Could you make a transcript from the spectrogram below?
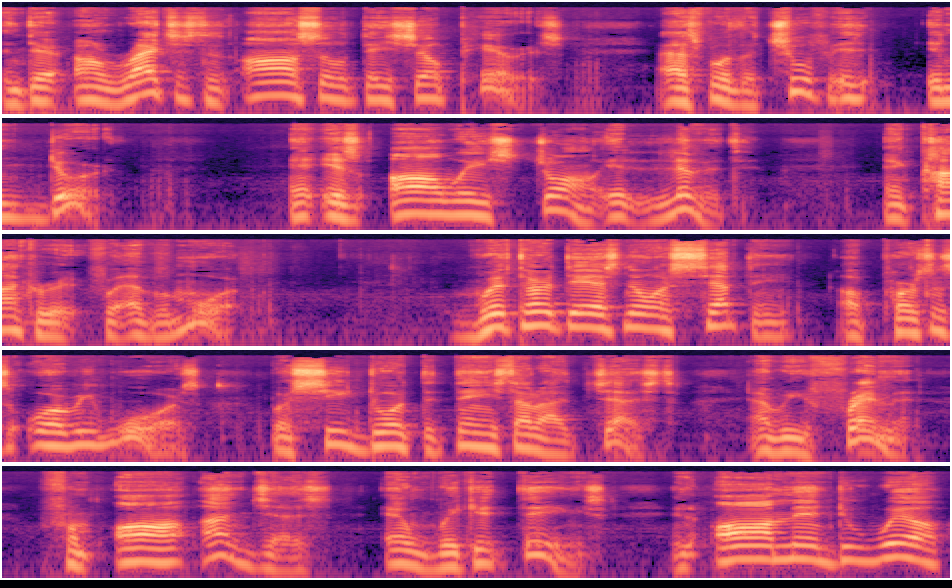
And their unrighteousness also they shall perish. As for the truth, it endureth, and is always strong. It liveth, and conquereth forevermore. With her there is no accepting of persons or rewards, but she doeth the things that are just, and refraineth from all unjust and wicked things. And all men do well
